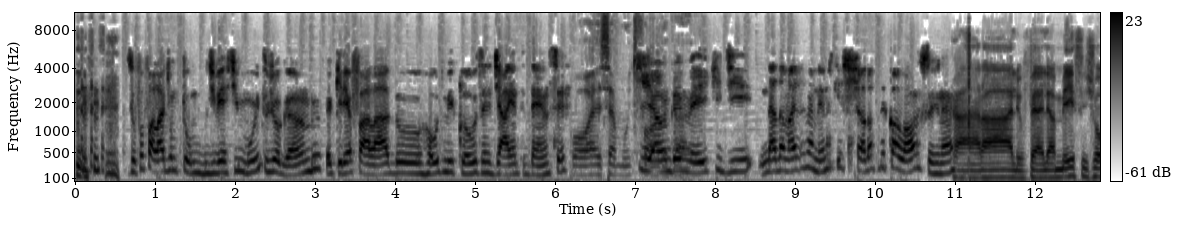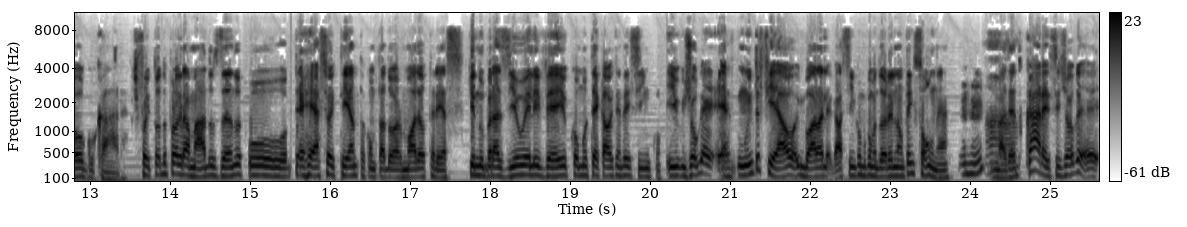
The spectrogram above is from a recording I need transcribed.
Se eu for falar de um que eu me diverti muito jogando, eu queria falar do Hold Me Closer Giant Dancer. Porra, esse é muito Que foda, é um cara. remake de nada mais nada menos que Shadow of the Colossus, né? Caralho, velho, amei esse jogo, cara. Foi todo programado usando o TRS-80 computador Model 3, que no Brasil ele veio como TK-85. E o jogo é, é muito fiel, embora assim como o computador ele não tem som, né? Uhum. Ah. Mas é do cara, esse jogo é-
